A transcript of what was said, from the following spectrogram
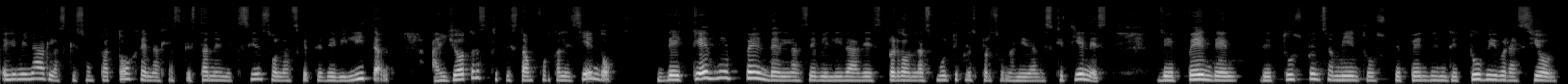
eliminar? Las que son patógenas, las que están en exceso, las que te debilitan. Hay otras que te están fortaleciendo. ¿De qué dependen las debilidades, perdón, las múltiples personalidades que tienes? Dependen de tus pensamientos, dependen de tu vibración,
